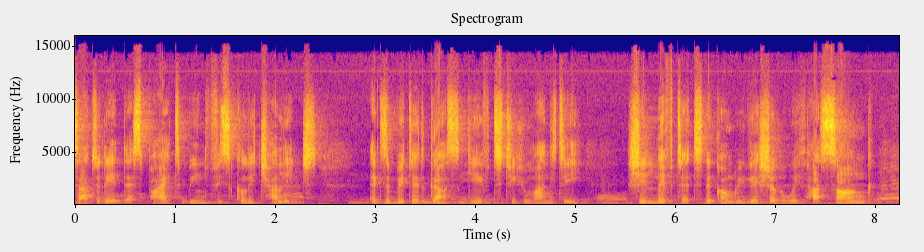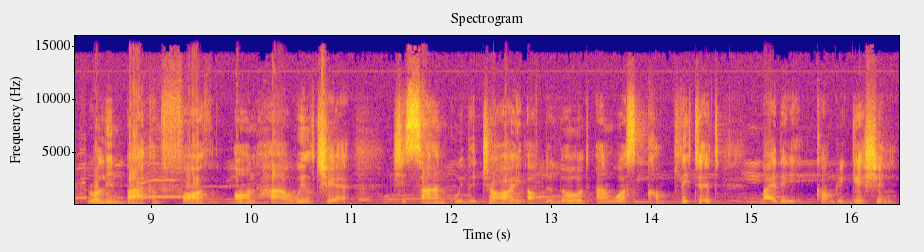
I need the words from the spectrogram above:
Saturday despite being physically challenged, exhibited God's gift to humanity. She lifted the congregation with her song, rolling back and forth on her wheelchair. She sang with the joy of the Lord and was completed by the congregation.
